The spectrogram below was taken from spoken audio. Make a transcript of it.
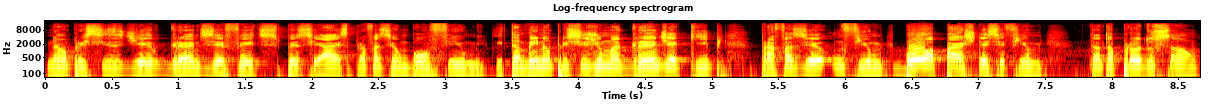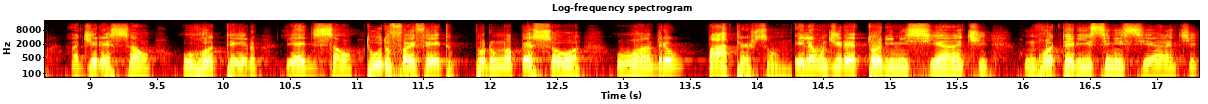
não precisa de grandes efeitos especiais para fazer um bom filme. E também não precisa de uma grande equipe para fazer um filme. Boa parte desse filme tanto a produção, a direção, o roteiro e a edição, tudo foi feito por uma pessoa, o Andrew Patterson. Ele é um diretor iniciante, um roteirista iniciante,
